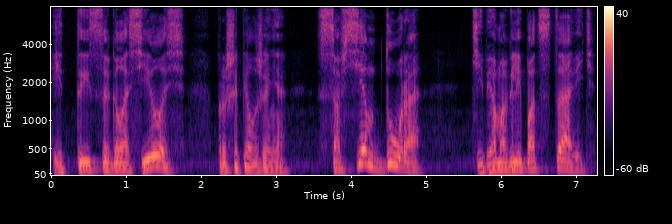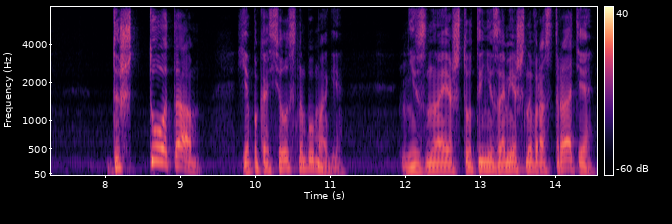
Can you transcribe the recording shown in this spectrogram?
«И ты согласилась?» – прошипел Женя. «Совсем дура! Тебя могли подставить!» «Да что там?» Я покосилась на бумаге. «Не зная, что ты не замешана в растрате,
